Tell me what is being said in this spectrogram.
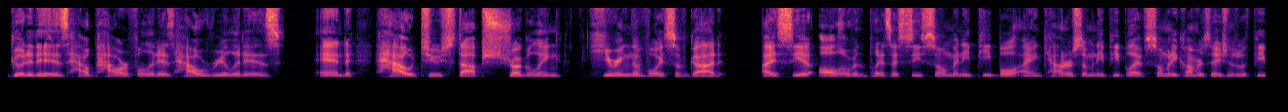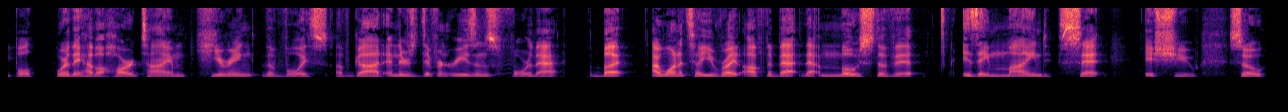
good it is, how powerful it is, how real it is, and how to stop struggling hearing the voice of God. I see it all over the place. I see so many people, I encounter so many people, I have so many conversations with people where they have a hard time hearing the voice of God. And there's different reasons for that, but I want to tell you right off the bat that most of it is a mindset issue. So,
